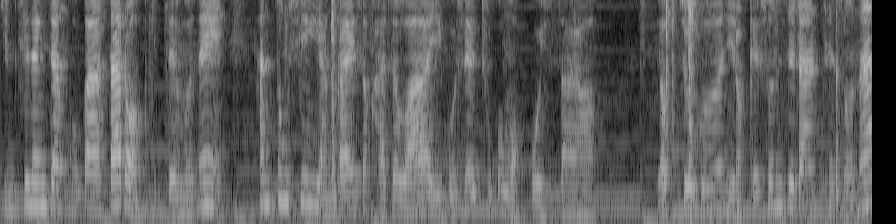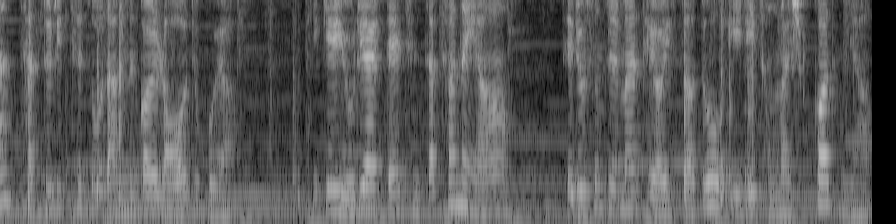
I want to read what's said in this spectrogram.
김치 냉장고가 따로 없기 때문에 한 통씩 양가에서 가져와 이곳에 두고 먹고 있어요. 옆쪽은 이렇게 손질한 채소나 자투리 채소 남는 걸 넣어두고요. 이게 요리할 때 진짜 편해요. 재료 손질만 되어 있어도 일이 정말 쉽거든요.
